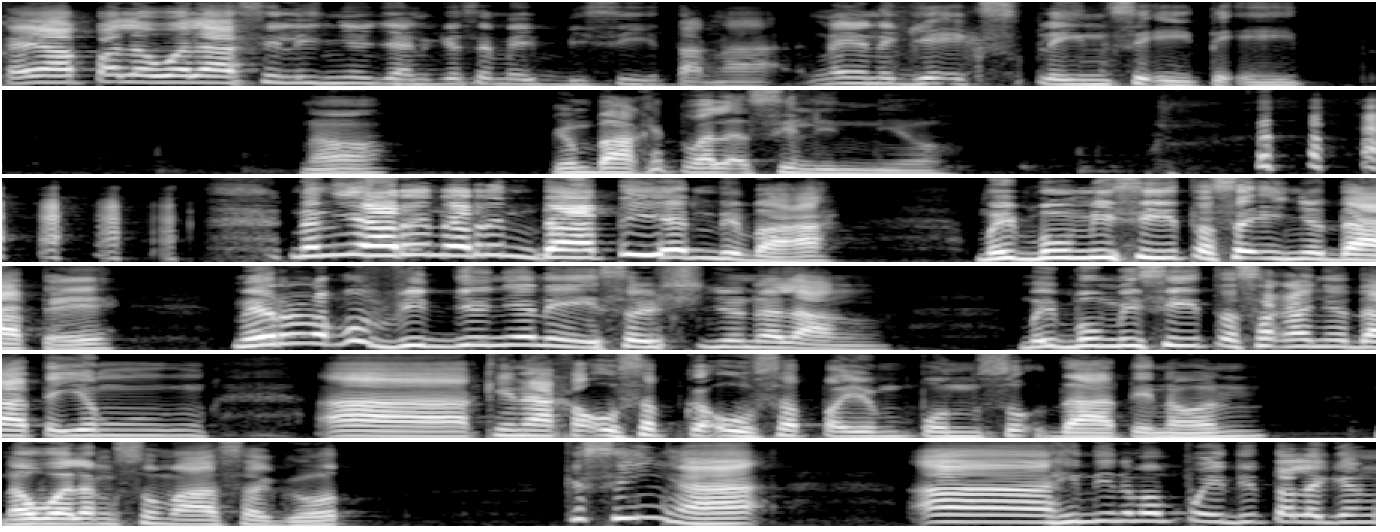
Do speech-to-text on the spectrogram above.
Kaya pala wala si Linyo dyan kasi may bisita nga. Ngayon nag explain si 88. No? Yung bakit wala si Linyo. Nangyari na rin dati yan, di ba? May bumisita sa inyo dati. Meron akong video niyan eh, search nyo na lang. May bumisita sa kanya dati, yung ah, kinakausap-kausap pa yung punso dati nun, na walang sumasagot. Kasi nga, ah, hindi naman pwede talagang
